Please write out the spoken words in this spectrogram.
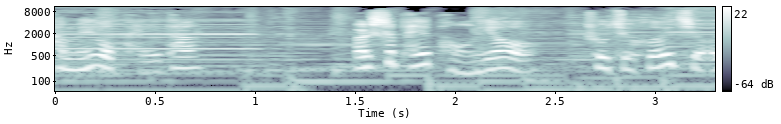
他没有陪他，而是陪朋友出去喝酒。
